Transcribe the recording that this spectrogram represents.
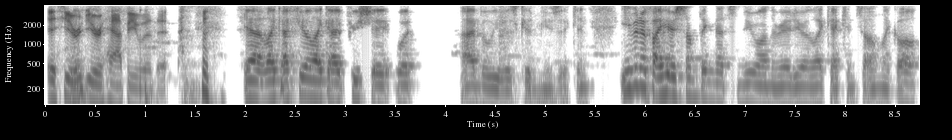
if you're you're happy with it. yeah, like I feel like I appreciate what I believe is good music. And even if I hear something that's new on the radio, like I can tell, I'm like, oh,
